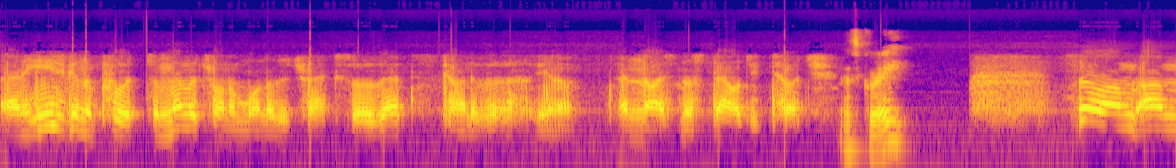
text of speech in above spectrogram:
and he's going to put some Mellotron on one of the tracks. So that's kind of a, you know, a nice nostalgic touch. That's great. So I'm, I'm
